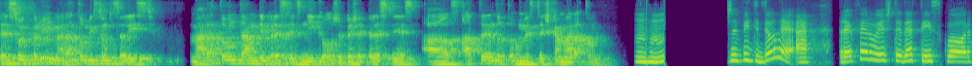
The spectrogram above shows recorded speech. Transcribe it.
ten svoj prvý maratón by som chcel ísť maratón tam, kde presne vznikol, že bežať presne z, z Aten do toho mestečka maratón. Mm-hmm. Že byť dobre. A preferuješ teda ty skôr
